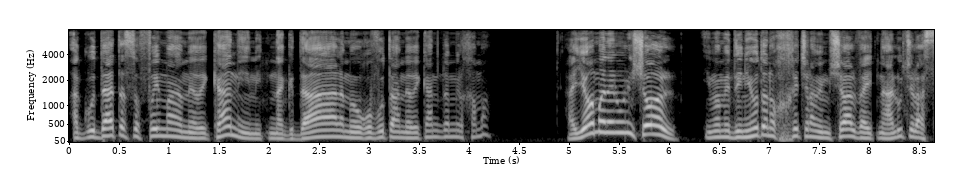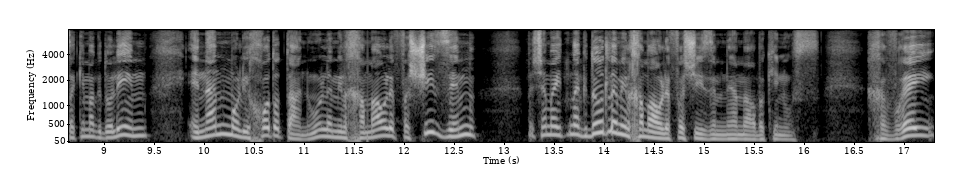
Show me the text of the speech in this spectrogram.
אגודת הסופרים האמריקנים התנגדה למעורבות האמריקנית במלחמה. היום עלינו לשאול אם המדיניות הנוכחית של הממשל וההתנהלות של העסקים הגדולים אינן מוליכות אותנו למלחמה ולפשיזם בשם ההתנגדות למלחמה ולפשיזם, נאמר בכינוס. חברי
